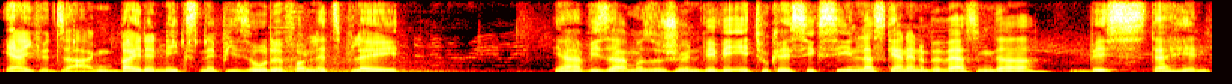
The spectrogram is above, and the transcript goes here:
ja, ich würde sagen, bei der nächsten Episode von Let's Play. Ja, wie sagt man so schön, WWE 2K16, lasst gerne eine Bewertung da. Bis dahin.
